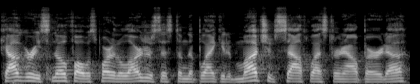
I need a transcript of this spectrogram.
Calgary snowfall was part of the larger system that blanketed much of southwestern Alberta.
